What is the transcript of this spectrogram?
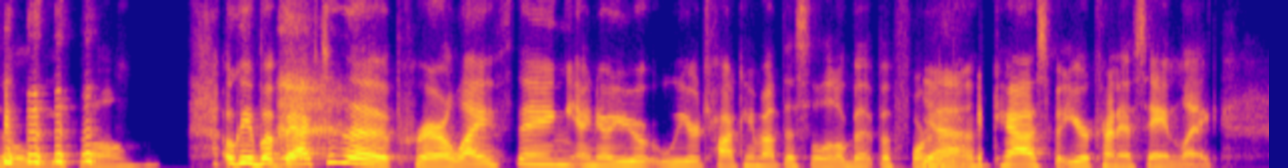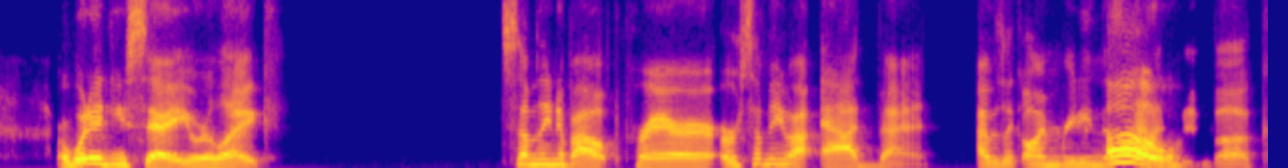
so lethal. Okay, but back to the prayer life thing. I know you we were talking about this a little bit before yeah. the podcast, but you're kind of saying like or what did you say? You were like something about prayer or something about Advent. I was like, oh, I'm reading this oh. Advent book.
